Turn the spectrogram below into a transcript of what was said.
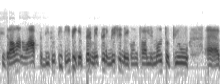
si trovano app di tutti i tipi che permettono invece dei controlli molto più eh,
